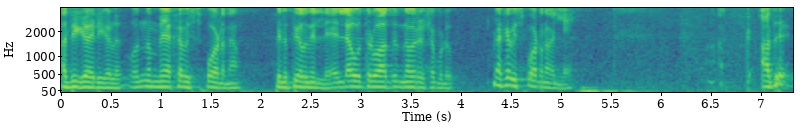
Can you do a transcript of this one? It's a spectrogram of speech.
അധികാരികൾ. ഒന്ന് മേഘവിസ്ഫോടനം. പിന്നെ തീർന്നില്ലേ? എല്ലാ ഉത്തരവാദിത്തത്തിൽ അവർ രക്ഷപ്പെടും. മേഘവിസ്ഫോടനമല്ലേ? അത്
